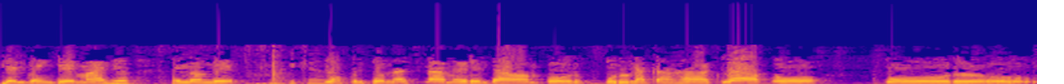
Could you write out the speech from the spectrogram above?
del 20 de mayo, en donde las personas la amedrentaban por, por una caja CLAP o por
